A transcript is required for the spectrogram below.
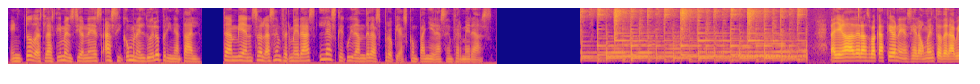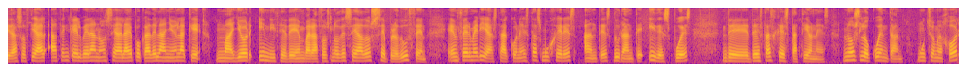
en todas las dimensiones, así como en el duelo perinatal. También son las enfermeras las que cuidan de las propias compañeras enfermeras. La llegada de las vacaciones y el aumento de la vida social hacen que el verano sea la época del año en la que mayor índice de embarazos no deseados se producen. Enfermería está con estas mujeres antes, durante y después de, de estas gestaciones. Nos lo cuentan mucho mejor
